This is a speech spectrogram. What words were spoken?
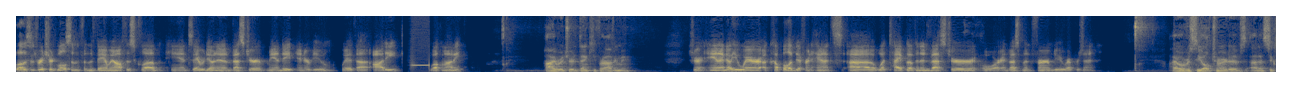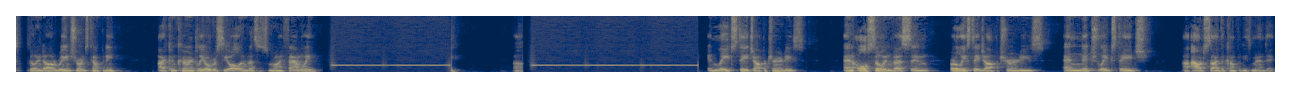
Well, this is Richard Wilson from the Family Office Club, and today we're doing an investor mandate interview with uh, Adi. Welcome, Adi. Hi, Richard. Thank you for having me. Sure. And I know you wear a couple of different hats. Uh, what type of an investor or investment firm do you represent? I oversee alternatives at a $6 billion reinsurance company. I concurrently oversee all investments from my family. In late stage opportunities and also invest in early stage opportunities and niche late stage uh, outside the company's mandate.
